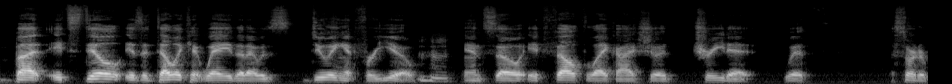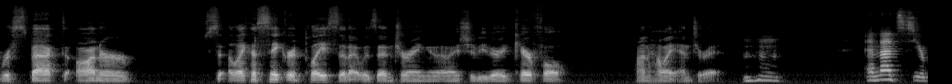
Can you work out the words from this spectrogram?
but it still is a delicate way that I was doing it for you. hmm And so it felt like I should treat it with a sort of respect, honor, like a sacred place that I was entering, and I should be very careful on how I enter it. hmm And that's your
